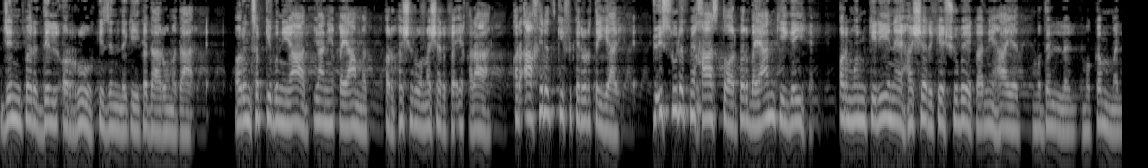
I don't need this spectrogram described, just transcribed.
جن پر دل اور روح کی زندگی کا دار و مدار ہے۔ اور ان سب کی بنیاد یعنی قیامت اور حشر و نشر کا اقرار اور آخرت کی فکر اور تیاری ہے، جو اس صورت میں خاص طور پر بیان کی گئی ہے۔ اور منکرین حشر کے شبے کا نہایت مدلل، مکمل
